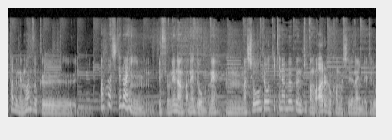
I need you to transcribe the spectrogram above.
多分ね、満足あんましてないんですよね、なんかね、どうもね。うん、まあ、商業的な部分とかもあるのかもしれないんだけど、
